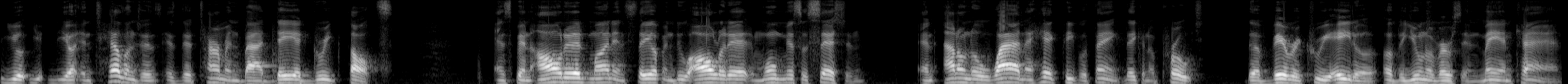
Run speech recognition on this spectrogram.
you, your intelligence is determined by dead Greek thoughts and spend all that money and stay up and do all of that and won't miss a session. And I don't know why in the heck people think they can approach the very creator of the universe and mankind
